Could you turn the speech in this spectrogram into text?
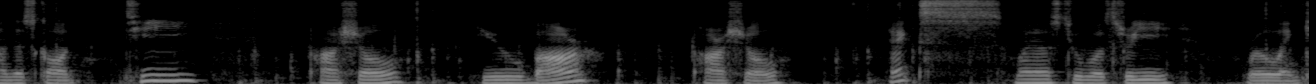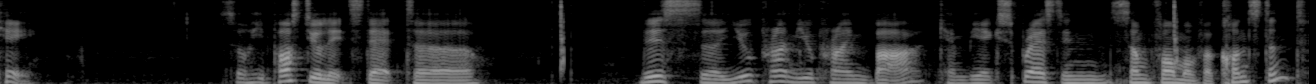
underscore t partial u bar partial x minus 2 over 3 rho and k. So he postulates that uh, this uh, u prime u prime bar can be expressed in some form of a constant.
